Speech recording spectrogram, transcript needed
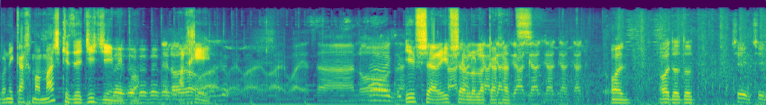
בוא ניקח ממש כי זה ג'י ג'י מפה. אחי. אי אפשר, אי אפשר לא לקחת. עוד, עוד, עוד, עוד. צ'יל, צ'יל,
